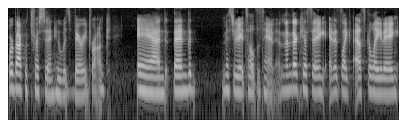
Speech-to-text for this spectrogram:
we're back with Tristan, who was very drunk, and then the Mr. Yates holds his hand, and then they're kissing, and it's like escalating,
